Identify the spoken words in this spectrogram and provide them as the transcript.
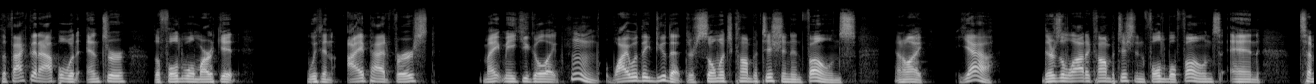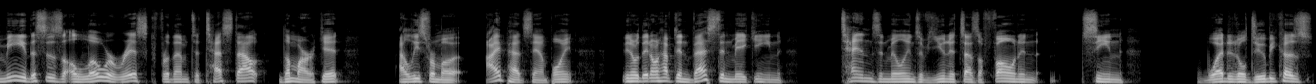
the fact that Apple would enter the foldable market with an iPad first might make you go like, "Hmm, why would they do that? There's so much competition in phones." And I'm like, "Yeah, there's a lot of competition in foldable phones and to me this is a lower risk for them to test out the market at least from a iPad standpoint. You know, they don't have to invest in making tens and millions of units as a phone and seeing what it'll do because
